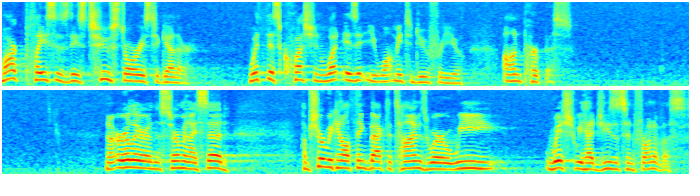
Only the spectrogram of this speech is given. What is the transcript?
Mark places these two stories together with this question what is it you want me to do for you? on purpose. Now, earlier in the sermon, I said, I'm sure we can all think back to times where we wish we had Jesus in front of us,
